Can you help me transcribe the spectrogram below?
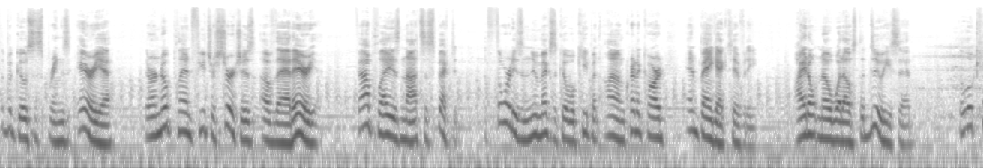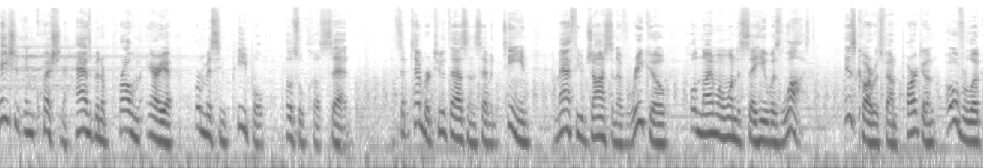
to the Pagosa Springs area. There are no planned future searches of that area. Foul play is not suspected. Authorities in New Mexico will keep an eye on credit card and bank activity. I don't know what else to do, he said. The location in question has been a problem area for missing people, Hosselkus said. In September 2017, Matthew Johnson of Rico called 911 to say he was lost. His car was found parked at an overlook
